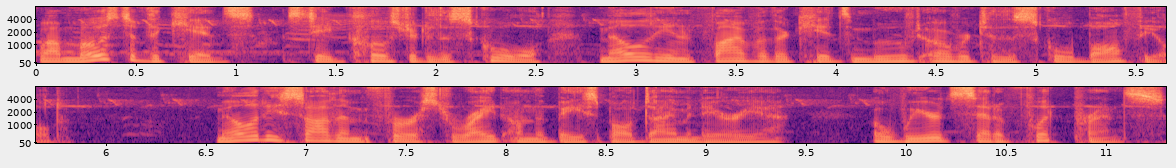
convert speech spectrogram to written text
While most of the kids stayed closer to the school, Melody and five other kids moved over to the school ball field. Melody saw them first right on the baseball diamond area, a weird set of footprints.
